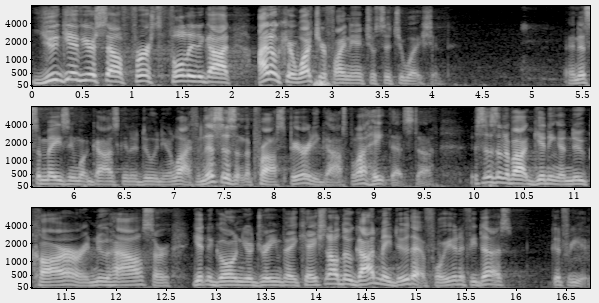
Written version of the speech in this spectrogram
You give yourself first fully to God. I don't care what your financial situation. And it's amazing what God's going to do in your life. And this isn't the prosperity gospel. I hate that stuff. This isn't about getting a new car or a new house or getting to go on your dream vacation, although God may do that for you. And if He does, good for you.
